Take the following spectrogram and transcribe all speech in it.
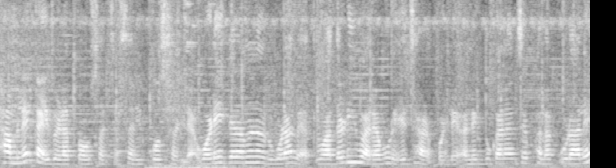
थांबले. काही वेळात पावसाच्या सरी कोसळल्या. वणी ग्रामीण रुग्णालयात वादळी वाऱ्यामुळे झाड पडले. अनेक दुकानांचे फलक उडाले.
